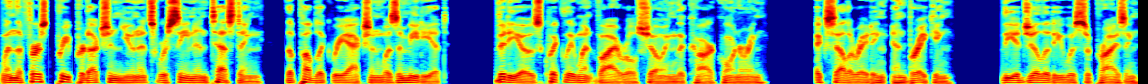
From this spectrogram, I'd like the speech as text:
When the first pre-production units were seen in testing, the public reaction was immediate. Videos quickly went viral showing the car cornering, accelerating, and braking. The agility was surprising,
